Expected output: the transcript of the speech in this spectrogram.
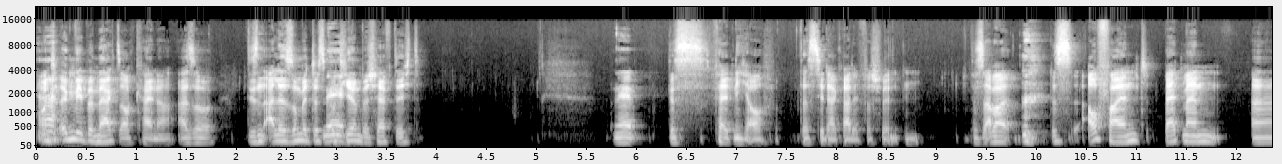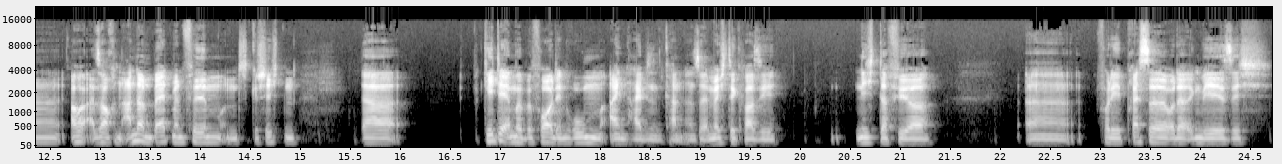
Und irgendwie bemerkt es auch keiner. Also, die sind alle so mit Diskutieren beschäftigt. Nee. Das fällt nicht auf, dass die da gerade verschwinden. Das ist aber das ist auffallend. Batman, also auch in anderen Batman-Filmen und Geschichten, da geht er immer, bevor er den Ruhm einheimsen kann. Also er möchte quasi nicht dafür äh, vor die Presse oder irgendwie sich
